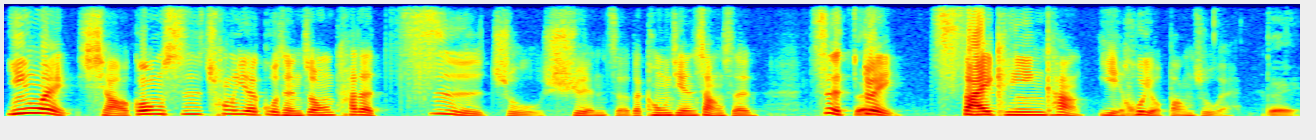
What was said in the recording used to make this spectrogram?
因为小公司创业的过程中，他的自主选择的空间上升，这对。Psychic Income 也会有帮助哎、欸，对，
